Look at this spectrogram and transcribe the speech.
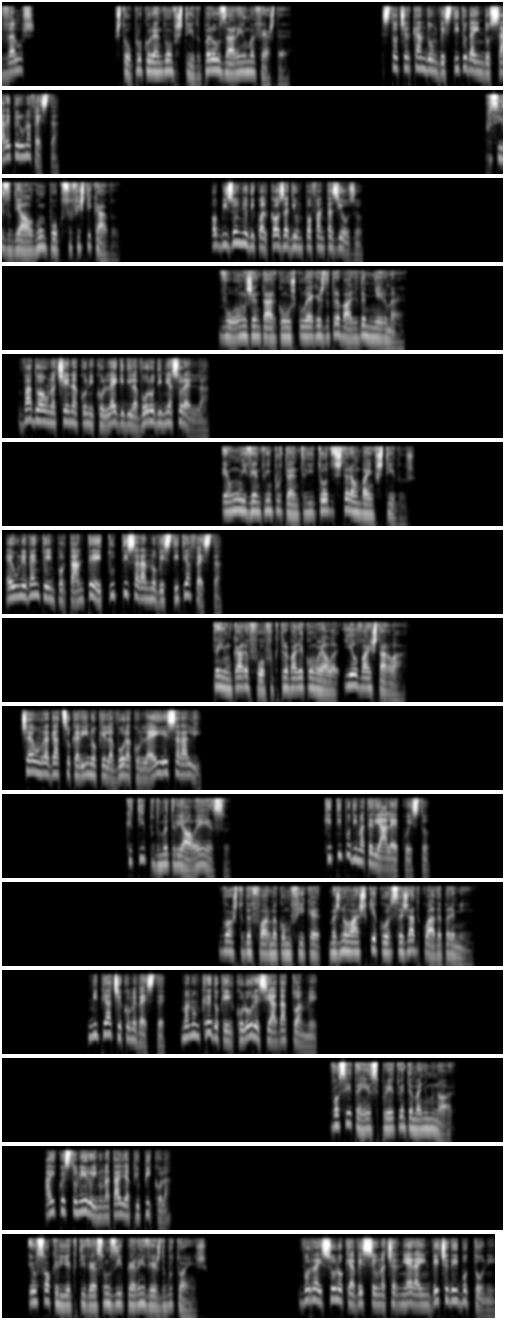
Vamos? Estou procurando um vestido para usar em uma festa. Sto cercando un vestito da indossare per una festa. Preciso de algo um pouco sofisticado. Ho bisogno di qualcosa di un po' fantasioso. Vou a um jantar com os colegas de trabalho da minha irmã. Vado a una cena con i colleghi di lavoro di mia sorella. É um evento importante e todos estarão bem vestidos. È un evento importante e tutti saranno vestiti a festa. Tem um cara fofo que trabalha com ela e ele vai estar lá. C'è un ragazzo carino che lavora con lei e sarà lì. Que tipo de material é esse? Che tipo di materiale è questo? Gosto da forma como fica, mas não acho que a cor seja adequada para mim. Mi piace come veste, ma non credo che il colore sia adatto a me. Você tem esse preto em tamanho menor? Hai questo nero in una taglia più piccola? Eu só queria que tivesse um zíper em vez de botões. Vorrei solo che avesse una cerniera invece dei bottoni.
